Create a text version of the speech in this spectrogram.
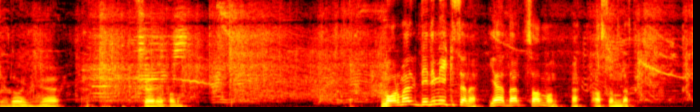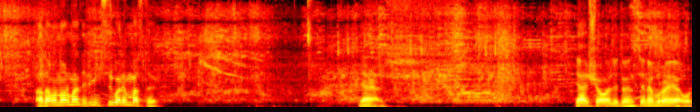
Cadı oynuyor. Şöyle yapalım. Normal dedim ya ki sana. Ya Dart salma onu. Heh, aslanım Dart. Adama normal dedim. İksir golemi bastı. Ya. Ya şövalye dönsene buraya. Or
